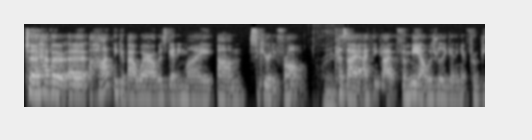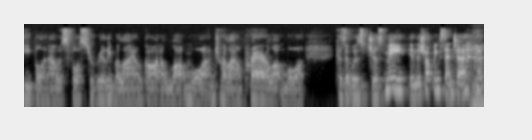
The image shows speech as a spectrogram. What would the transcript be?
to have a, a hard think about where i was getting my um security from Right. Because I, I think I, for me, I was really getting it from people, and I was forced to really rely on God a lot more and to rely on prayer a lot more because it was just me in the shopping center. Yeah,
